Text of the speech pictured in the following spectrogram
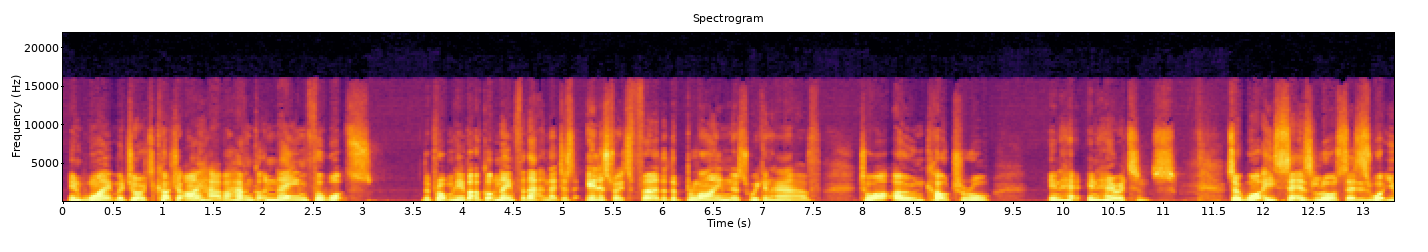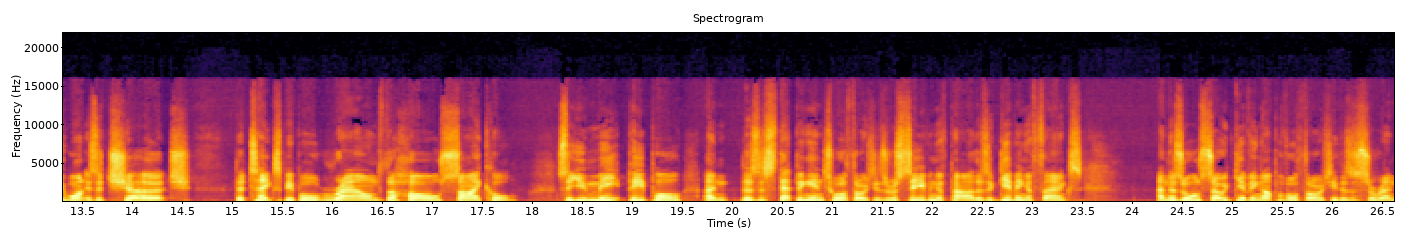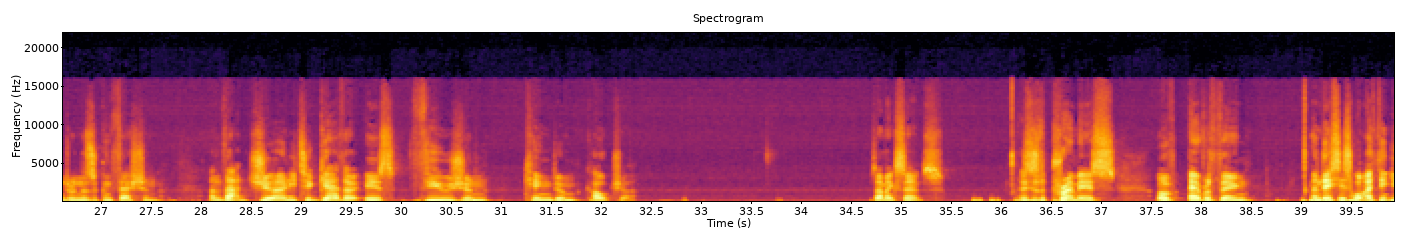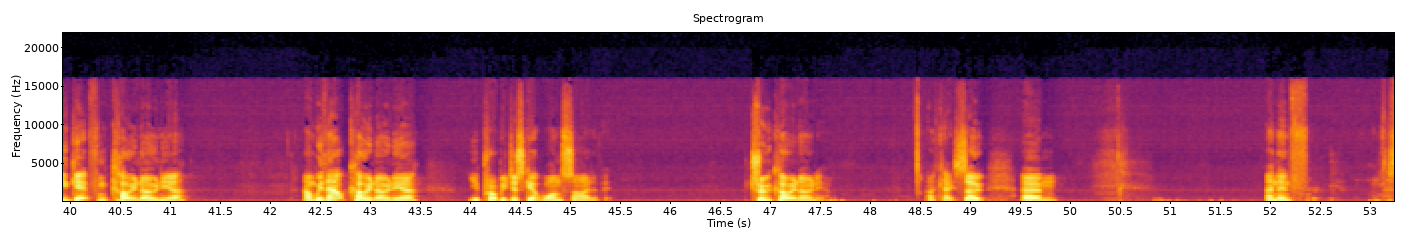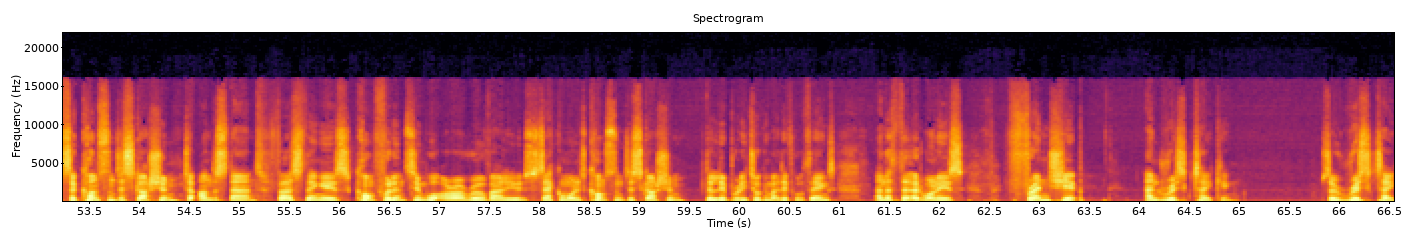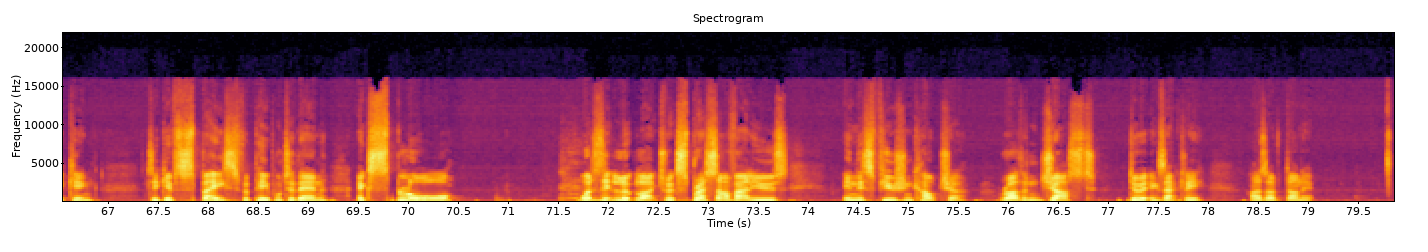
in white majority culture, I have. I haven't got a name for what's the problem here, but I've got a name for that. And that just illustrates further the blindness we can have to our own cultural inher- inheritance. So, what he says, Law says, is what you want is a church that takes people round the whole cycle. So, you meet people, and there's a stepping into authority, there's a receiving of power, there's a giving of thanks, and there's also a giving up of authority, there's a surrender, and there's a confession. And that journey together is fusion kingdom culture. Does that make sense? This is the premise of everything. And this is what I think you get from koinonia. And without koinonia, you probably just get one side of it. True koinonia. Okay, so, um, and then f- so constant discussion to understand. First thing is confidence in what are our real values. Second one is constant discussion, deliberately talking about difficult things. And the third one is friendship and risk taking. So risk taking to give space for people to then explore what does it look like to express our values in this fusion culture rather than just do it exactly as I've done it.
